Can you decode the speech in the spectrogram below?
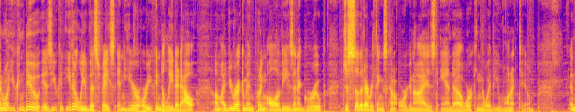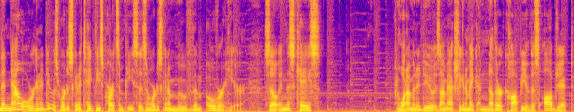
And what you can do is you can either leave this face in here or you can delete it out. Um, I do recommend putting all of these in a group just so that everything's kind of organized and uh, working the way that you want it to. And then now what we're going to do is we're just going to take these parts and pieces and we're just going to move them over here. So in this case, what I'm going to do is I'm actually going to make another copy of this object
